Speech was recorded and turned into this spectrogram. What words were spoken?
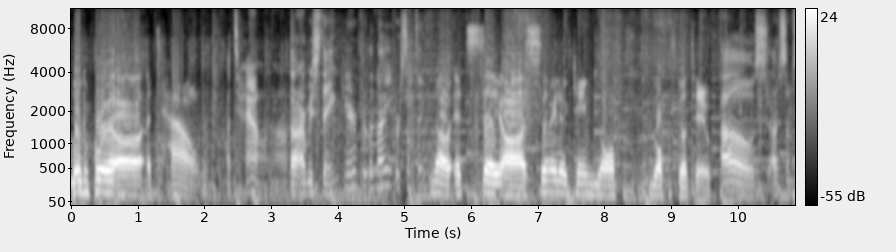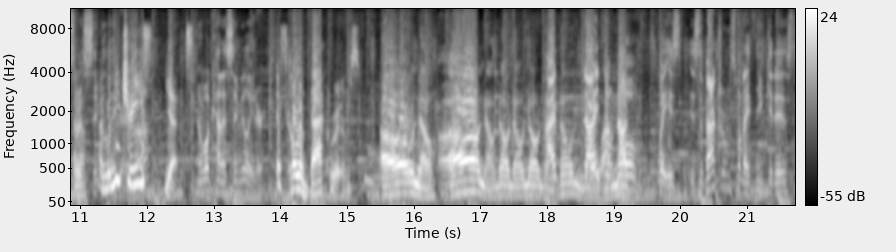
Looking for uh, a town. A town, huh? Uh, are we staying here for the night or something? No, it's a uh, simulator game you all you all must go to. Oh, uh, some sort of Uh, simulator. mini trees? huh? Yes. And what kind of simulator? It's called a Backrooms. Oh no. Uh, oh no no no no no I no no. I don't I'm know. not. Wait, is is the back rooms what I think it is?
